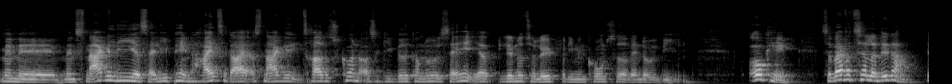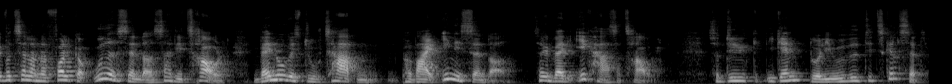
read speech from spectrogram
men, øh, men snakkede lige og sagde lige pænt hej til dig, og snakkede i 30 sekunder, og så gik vedkommende ud og sagde, hey, jeg bliver nødt til at løbe, fordi min kone sidder og venter ude i bilen. Okay, så hvad fortæller det der? Det fortæller, når folk går ud af centret, så er de travlt. Hvad nu, hvis du tager dem på vej ind i centret? Så kan det være, at de ikke har så travlt. Så du, igen, du har lige udvidet dit skillset.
